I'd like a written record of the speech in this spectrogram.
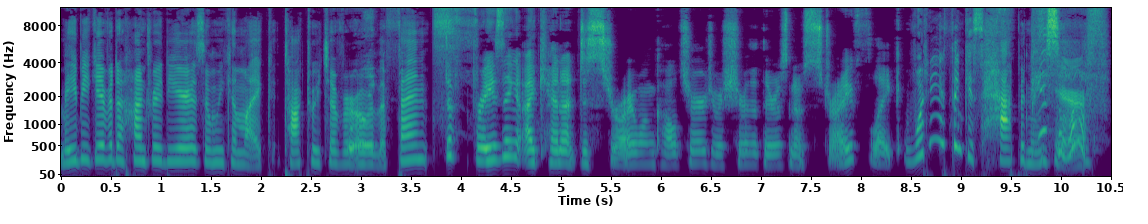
Maybe give it a hundred years and we can like talk to each other over the fence. the phrasing, I cannot destroy one culture to assure that there is no strife, like, what do you think is happening piss here? off.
